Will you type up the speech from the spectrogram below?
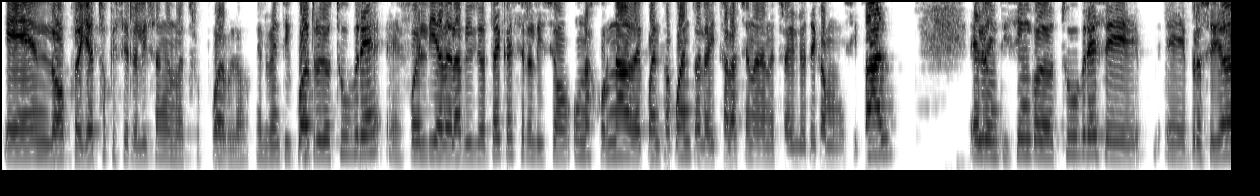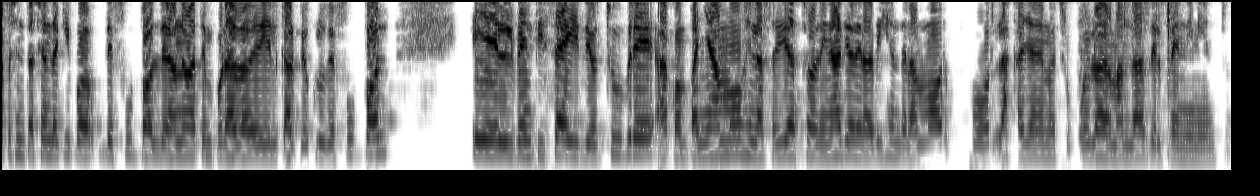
en los proyectos que se realizan en nuestro pueblo. El 24 de octubre eh, fue el Día de la Biblioteca y se realizó una jornada de cuenta a cuenta en las instalaciones de nuestra biblioteca municipal. El 25 de octubre se eh, procedió a la presentación de equipos de fútbol de la nueva temporada del Carpio Club de Fútbol. El 26 de octubre acompañamos en la salida extraordinaria de la Virgen del Amor por las calles de nuestro pueblo a la Hermandad del Prendimiento.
